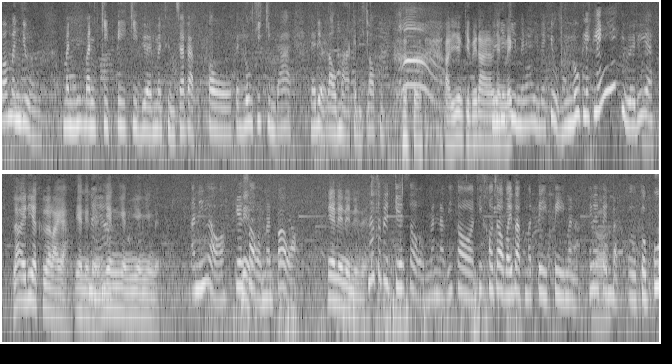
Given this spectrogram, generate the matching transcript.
ว่ามันอยู่มันมันกี่ปีกี่เดือนมันถึงจะแบบโตเป็นลูกที่กินได้ แล้วเดี๋ยวเรามากันอีกรอบหนึงำอันนี้ยังกินไม่ได้นะยังเล็ก กินไม่ได้ยังเล็กอยู่มันลูกเล็กๆอยู่เลยดิ แล้วไอ้เนี่ยคืออะไรอะเนี่ยเนี่ยเนี่ยไหนอะเงียงเงียงเงียงเงียงเนี่ย อันนี้เหรอเกสรมันเปล่าอะ เนี่ยเนี่ยเนี่ยเนี่ยน่าจะเป็นเกสรมันนะพี่กรณ์ที่เขาจะเอาไว้แบบมาตีตีมันอะที่มันเป็นแบบเออตัวผู้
